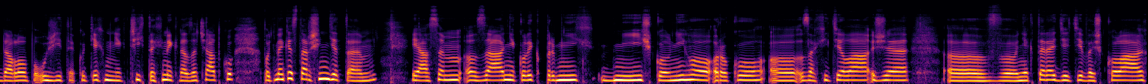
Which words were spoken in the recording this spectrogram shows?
dalo použít jako těch měkčích technik na začátku. Pojďme ke starším dětem. Já jsem uh, za několik prvních dní školního roku zachytila, že v některé děti ve školách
